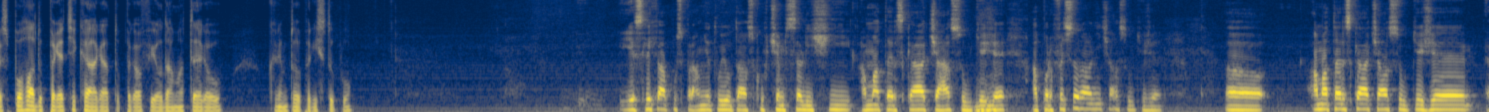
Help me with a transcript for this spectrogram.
z pohľadu pretekára to profi od amatérov, okrem toho prístupu? Jestli chápu správně tvoji otázku, v čem se liší amatérská část soutěže mm-hmm. a profesionální část soutěže. Uh, amatérská část soutěže eh,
